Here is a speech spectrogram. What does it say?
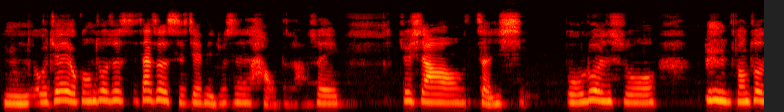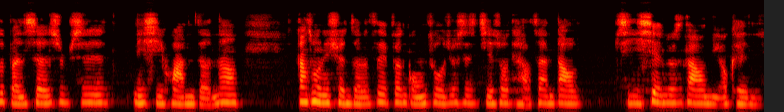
嗯，我觉得有工作就是在这个时间点就是好的啦，所以就是要珍惜。不论说 工作的本身是不是你喜欢的，那当初你选择了这份工作，就是接受挑战到极限，就是到你 OK，你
